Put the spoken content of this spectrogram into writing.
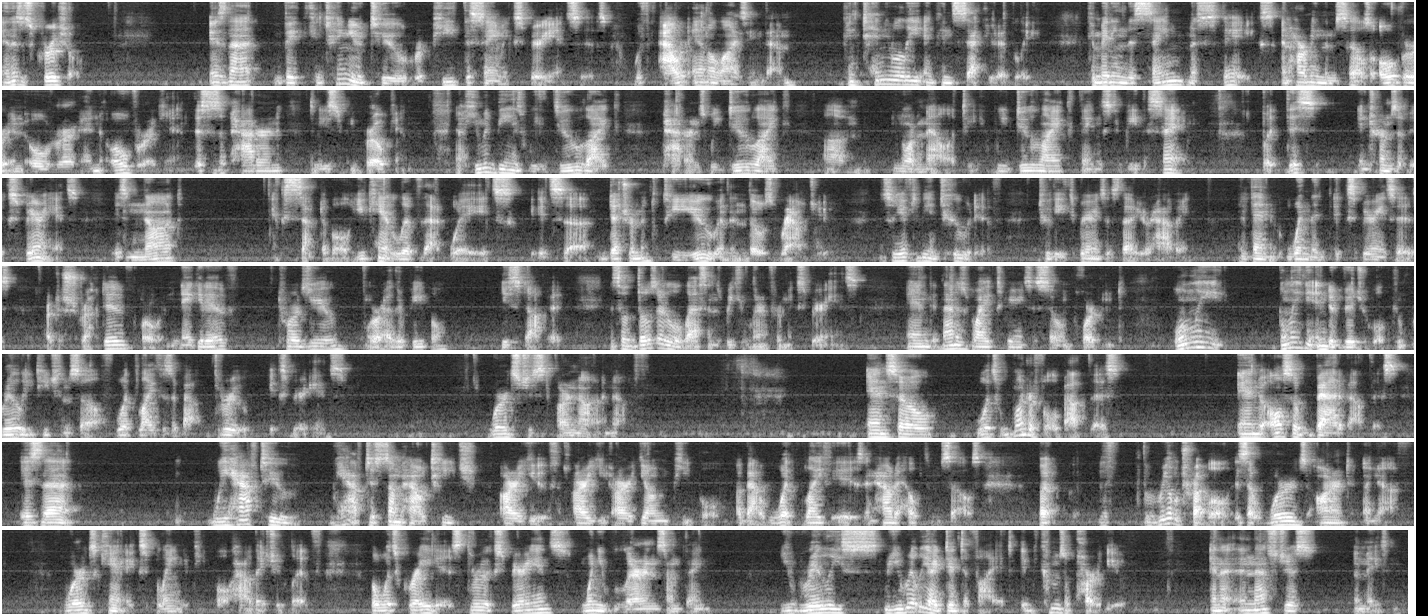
and this is crucial, is that they continue to repeat the same experiences without analyzing them continually and consecutively, committing the same mistakes and harming themselves over and over and over again. This is a pattern that needs to be broken. Now, human beings, we do like patterns. We do like um, normality. We do like things to be the same. But this, in terms of experience, is not acceptable. You can't live that way. It's it's uh, detrimental to you and then those around you. So you have to be intuitive to the experiences that you're having. And then when the experiences are destructive or negative towards you or other people, you stop it. And so those are the lessons we can learn from experience. And that is why experience is so important. Only, only the individual can really teach themselves what life is about through experience. Words just are not enough. And so what's wonderful about this, and also bad about this, is that we have to we have to somehow teach our youth, our, our young people, about what life is and how to help themselves. But the, the real trouble is that words aren't enough. Words can't explain to people how they should live. But what's great is, through experience, when you learn something, you really, you really identify it. It becomes a part of you. And, and that's just amazing.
